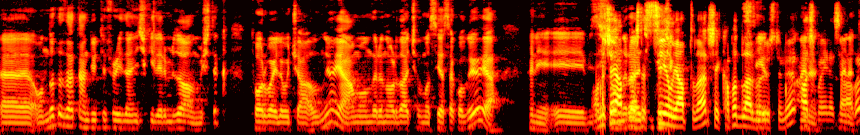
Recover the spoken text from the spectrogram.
Ee, onda da zaten duty free'den içkilerimizi almıştık. Torbayla uçağa alınıyor ya ama onların orada açılması yasak oluyor ya. Hani e, biz Onu işte şey yaptılar işte seal açıp yaptılar. Şey kapadılar böyle seal üstünü. aynen Açmayın aynen. hesabı.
